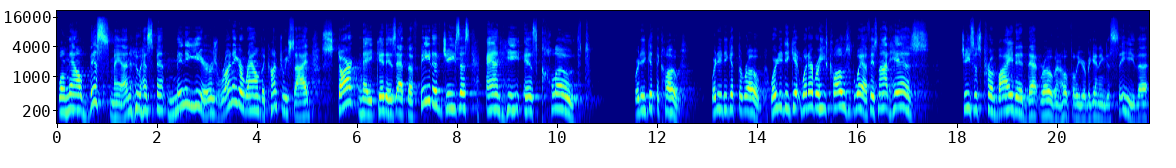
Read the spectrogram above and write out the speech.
Well, now this man who has spent many years running around the countryside, stark naked, is at the feet of Jesus and he is clothed. Where did he get the clothes? Where did he get the robe? Where did he get whatever he's clothed with? It's not his. Jesus provided that robe, and hopefully you're beginning to see the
